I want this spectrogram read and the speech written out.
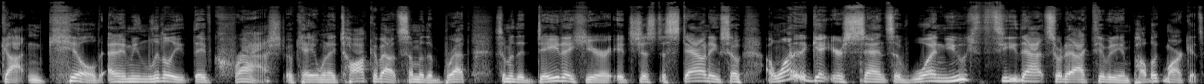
gotten killed. And I mean, literally, they've crashed. Okay. When I talk about some of the breadth, some of the data here, it's just astounding. So I wanted to get your sense of when you see that sort of activity in public markets,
